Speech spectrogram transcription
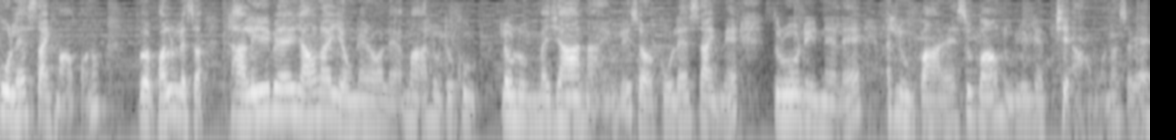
ကိုလည်းစိုက်မှာပေါ့နော်ဘာလို့လဲဆိုတော့ဒါလေးပဲရောင်းလိုက်ယုံနေတော့လေအမအလှတစ်ခုလုံလို့မရနိုင်ဘူးလေဆိုတော့ကိုလည်းစိုက်မယ်သူတို့တွေနဲ့လည်းအလှပါတယ်စုပေါင်းလူလေးလည်းဖြစ်အောင်ပေါ့နော်ဆိုတော့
